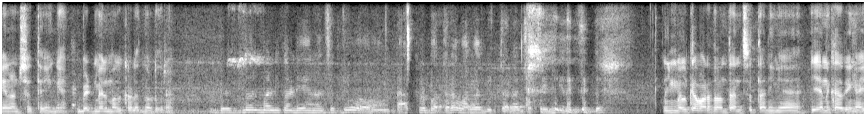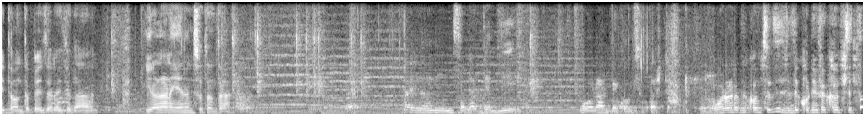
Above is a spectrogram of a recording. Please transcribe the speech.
ಏನ್ ಅನ್ಸುತ್ತೆ ಹಿಂಗೆ? ಬೆಡ್ ಮೇಲೆ ಮಲ್ಕೊಳ್ಳೋದು ನೋಡಿದ್ರೆ. ಬೆಡ್ ಮೇಲೆ ಮಲ್ಕೊಂಡು ಏನು ಅನ್ಸಿದ್ದು ಡಾಕ್ಟ್ರು ಬರ್ತಾರೆ ಹೊರಗೆ ಬಿಡ್ತಾರೆ. ಅನ್ಸಿದ್ದು ಹಿಂಗ್ ಮಲ್ಕೋಬಾರ್ದು ಅಂತ ಅನ್ಸುತ್ತಾ ನಿಂಗೆ? ಏನಕ್ಕಾದ್ರೆ ಹಿಂಗ್ ಆಯ್ತು ಅಂತ ಬೇಜಾರಾಯ್ತದ? ಹೇಳೋಣ ಏನ್ ಅನ್ಸುತ್ತಂತ? ಏನು ಅನ್ಸಲ್ಲ ಜಲ್ದಿ. ಓಡಾಡ್ಬೇಕು ಅನ್ಸುತ್ತೆ ಅಷ್ಟೇ. ಓಡಾಡ್ಬೇಕು ಅನ್ಸುತ್ತೆ ಜಲ್ದಿ ಕುಡಿಬೇಕು ಅನ್ಸುತ್ತೆ.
